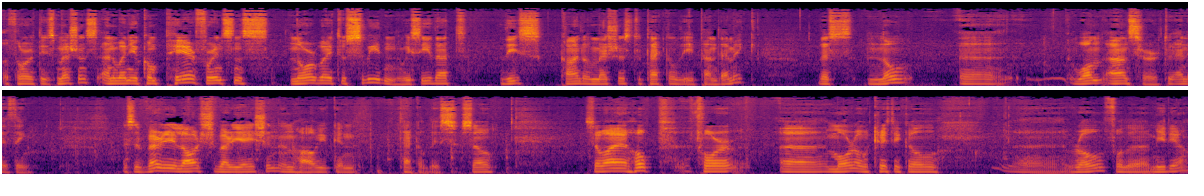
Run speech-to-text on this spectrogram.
authorities' measures. And when you compare, for instance, Norway to Sweden, we see that these kind of measures to tackle the pandemic, there's no uh, one answer to anything. There's a very large variation in how you can tackle this. So, so I hope for uh, more of a critical uh, role for the media.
